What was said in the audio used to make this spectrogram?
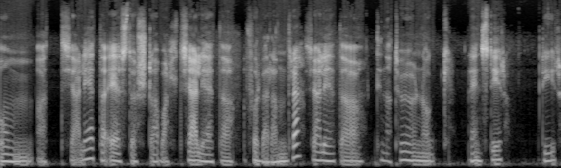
om at kjærligheten er størst av alt. Kjærligheten for hverandre. Kjærligheten til naturen og reinsdyr. Dyr.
